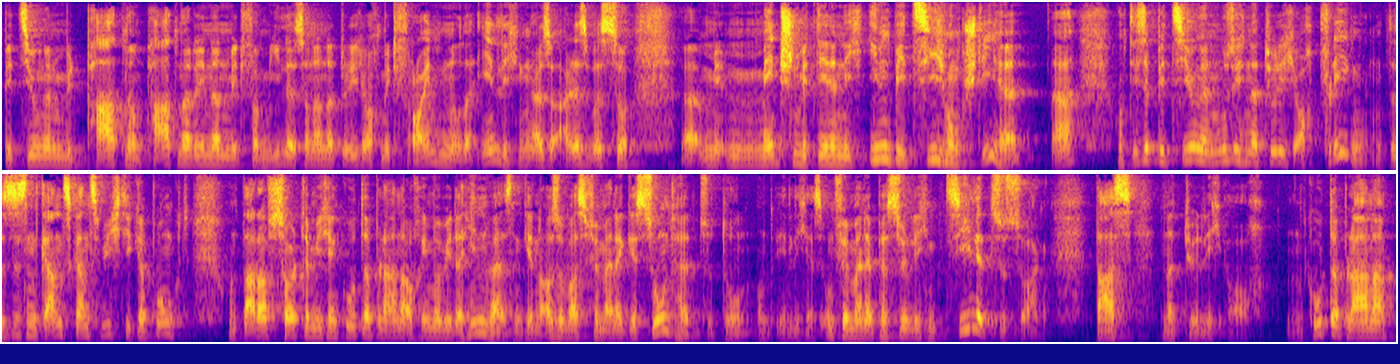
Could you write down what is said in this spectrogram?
Beziehungen mit Partner und Partnerinnen, mit Familie, sondern natürlich auch mit Freunden oder ähnlichen, also alles, was so äh, Menschen, mit denen ich in Beziehung stehe, ja? Und diese Beziehungen muss ich natürlich auch pflegen. Und das ist ein ganz, ganz wichtiger Punkt. Und darauf sollte mich ein guter Planer auch immer wieder hinweisen. Genauso was für meine Gesundheit zu tun und ähnliches. Und für meine persönlichen Ziele zu sorgen. Das natürlich auch. Ein guter Planer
